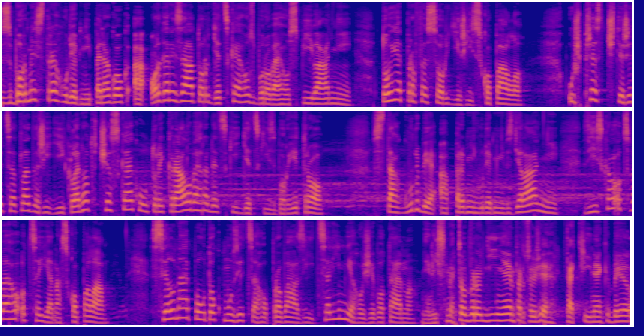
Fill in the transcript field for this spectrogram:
Zbormistr, hudební pedagog a organizátor dětského zborového zpívání. To je profesor Jiří Skopal. Už přes 40 let řídí klenot české kultury Královéhradecký dětský sbor Jitro. Vztah k hudbě a první hudební vzdělání získal od svého otce Jana Skopala. Silné pouto k muzice ho provází celým jeho životem. Měli jsme to v rodině, protože tatínek byl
